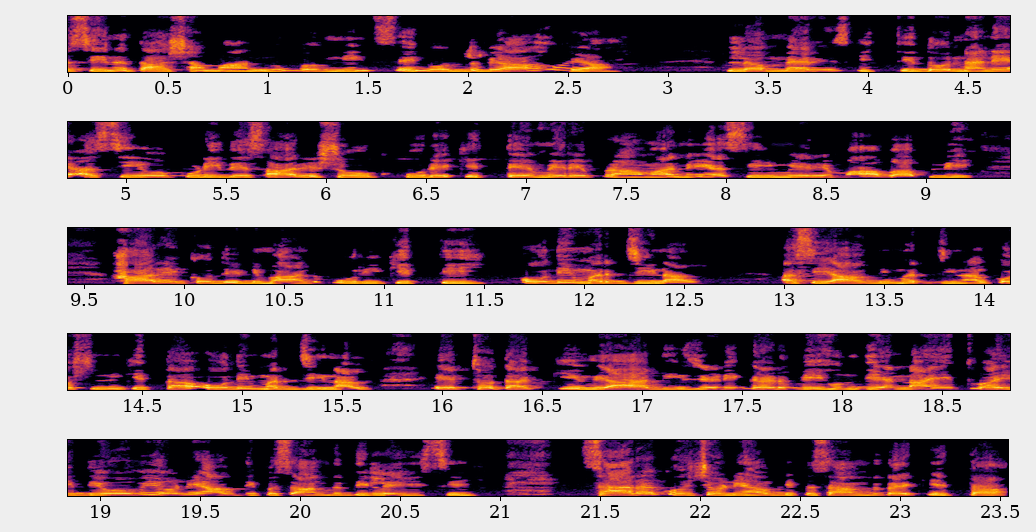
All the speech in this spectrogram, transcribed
ਅਸੀਂ ਨਤਾਸ਼ਾ ਮਾਨ ਨੂੰ ਬਵਨੀਤ ਸਿੰਘ ਨਾਲ ਵਿਆਹ ਹੋਇਆ। ਲਵ ਮੈਰਿਜ ਕੀਤੀ ਦੋਨਾਂ ਨੇ। ਅਸੀਂ ਉਹ ਕੁੜੀ ਦੇ ਸਾਰੇ ਸ਼ੌਕ ਪੂਰੇ ਕੀਤੇ। ਮੇਰੇ ਭਰਾਵਾਂ ਨੇ, ਅਸੀਂ, ਮੇਰੇ ਮਾਪੇ ਨੇ ਹਰ ਇੱਕ ਉਹਦੀ ਡਿਮਾਂਡ ਪੂਰੀ ਕੀਤੀ ਉਹਦੀ ਮਰਜ਼ੀ ਨਾਲ। ਅਸੀਂ ਆਪਦੀ ਮਰਜ਼ੀ ਨਾਲ ਕੁਝ ਨਹੀਂ ਕੀਤਾ, ਉਹਦੀ ਮਰਜ਼ੀ ਨਾਲ। ਇੱਥੋਂ ਤੱਕ ਕਿ ਵਿਆਹ ਦੀ ਜਿਹੜੀ ਗੜਵੀ ਹੁੰਦੀ ਹੈ, ਨਾਈ ਧਵਾਈ ਦੀ, ਉਹ ਵੀ ਉਹਨੇ ਆਪਦੀ ਪਸੰਦ ਦੀ ਲਈ ਸੀ। ਸਾਰਾ ਕੁਝ ਉਹਨੇ ਆਪਦੀ ਪਸੰਦ ਦਾ ਕੀਤਾ।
